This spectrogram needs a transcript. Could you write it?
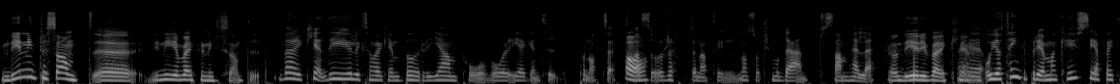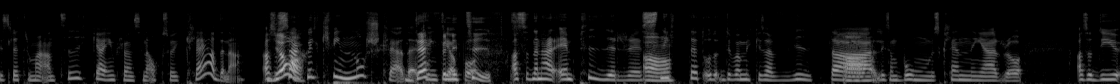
men det är en intressant, eh, det är verkligen en intressant tid. verkligen. Det är ju liksom verkligen början på vår egen tid på något sätt. Ja. Alltså rötterna till någon sorts modernt samhälle. Ja det är det verkligen. Eh, och jag tänkte på det, man kan ju se faktiskt lite de här antika influenserna också i kläderna. Alltså Ja. särskilt kvinnors kläder tänkte jag på. Definitivt. Alltså den här empirsnittet och det var mycket så vita Ja. liksom bomullsklänningar och alltså det är ju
